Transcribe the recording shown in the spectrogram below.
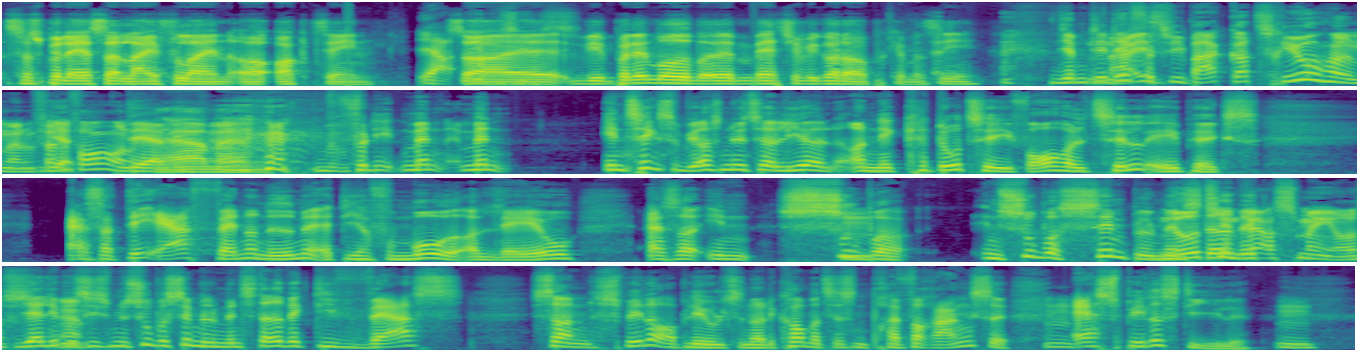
så spiller jeg så Lifeline og Octane. Ja, Så øh, vi, på den måde øh, matcher vi godt op, kan man sige. Jamen, Det er nice, vi er bare et godt triverhold, mand. Hvad fanden Ja, får det er Ja, vi. man. Fordi, men, men en ting, som vi også er nødt til at lige at, at nikke kado til i forhold til Apex, altså det er fandme nede med, at de har formået at lave altså en super, mm. en super simpel, men Noget til stadigvæk... enhver smag også. Ja, lige præcis, men super simpel, men stadigvæk divers sådan spilleroplevelse, når det kommer til sådan præference mm. af spillerstile.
